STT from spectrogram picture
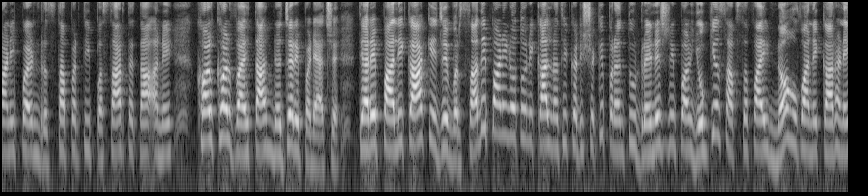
પાણી પણ રસ્તા પરથી પસાર થતા અને ખળખળ વહેતા નજરે પડ્યા છે. ત્યારે પાલિકા કે જે વરસાદી પાણીનો તો નિકાલ નથી કરી શકી, પરંતુ ડ્રેનેજની પણ યોગ્ય સાફ સફાઈ ન હોવાને કારણે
